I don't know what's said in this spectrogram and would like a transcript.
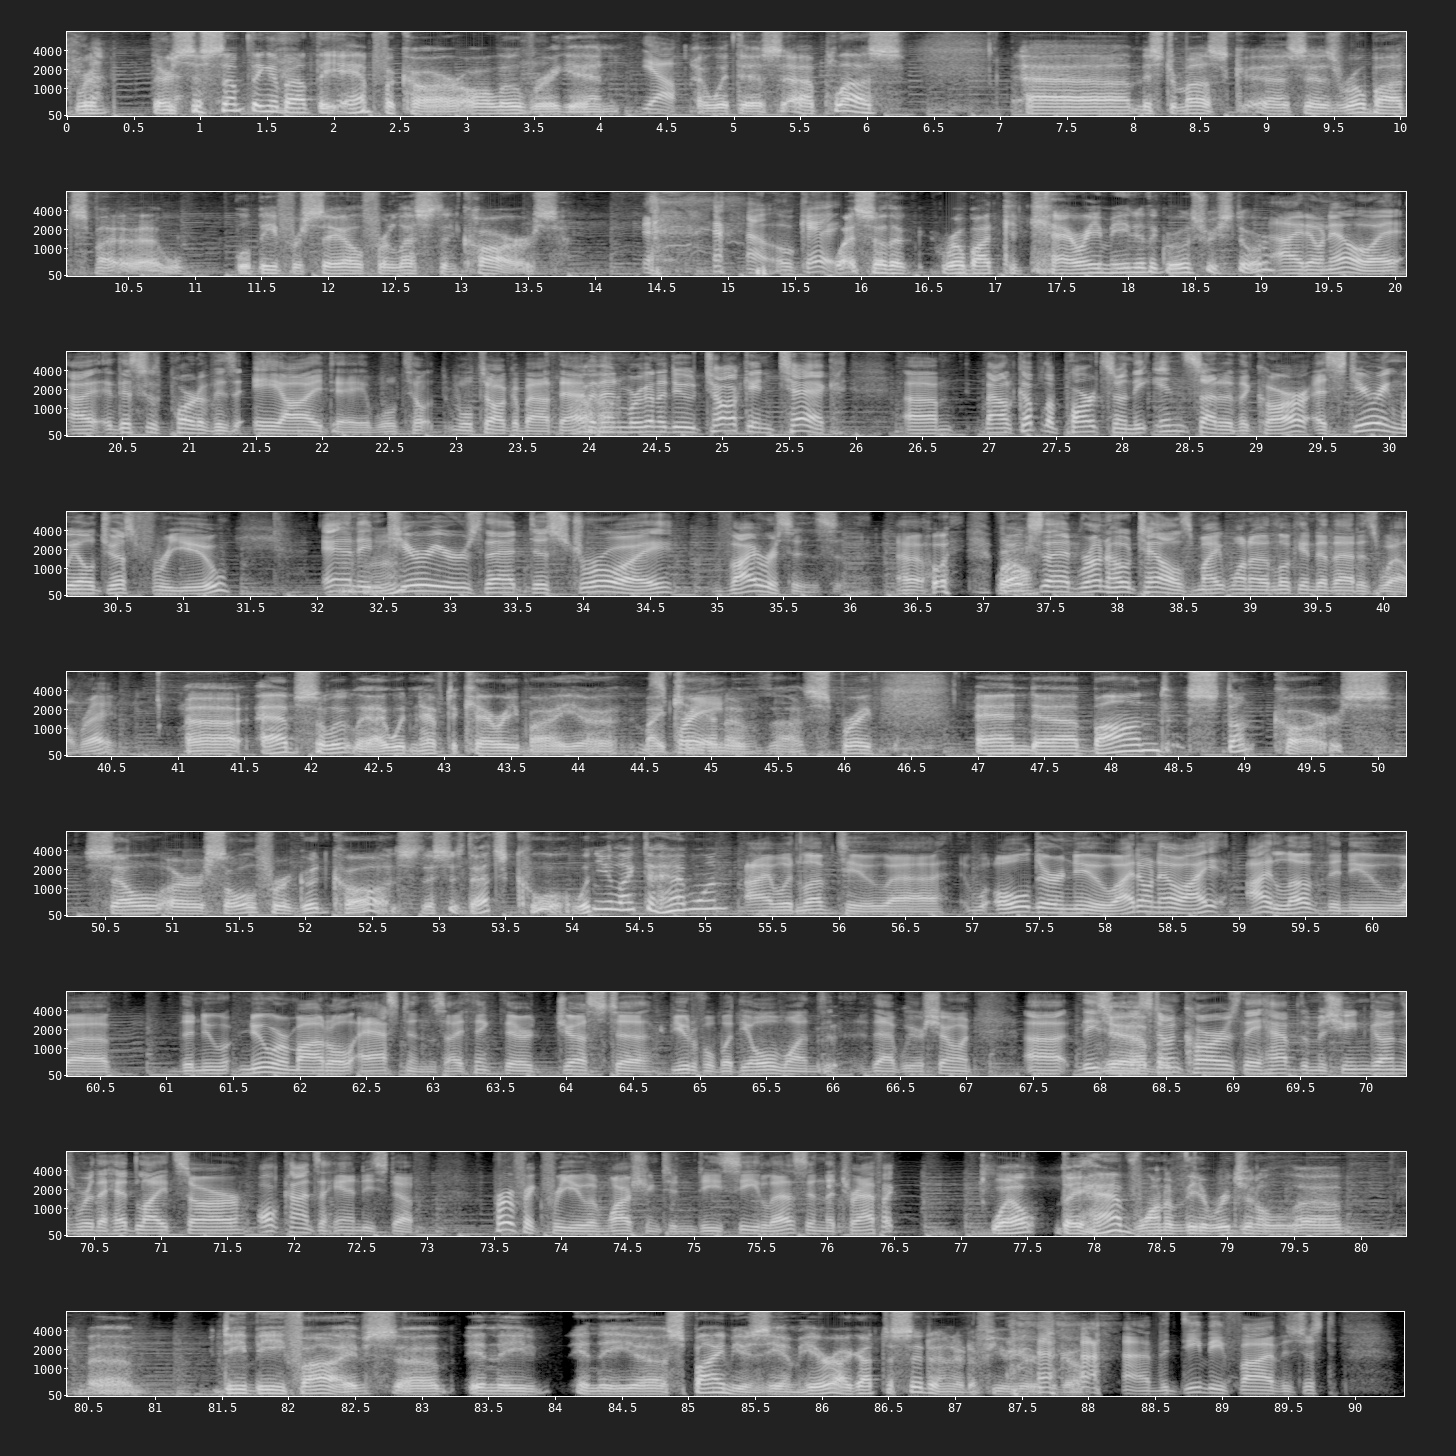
There's just something about the Amphicar all over again Yeah. uh, with this. Uh, plus, uh, Mr. Musk uh, says robots uh, will be for sale for less than cars. Okay. What, so the robot could carry me to the grocery store? I don't know. I, I, this is part of his AI day. We'll t- we'll talk about that, and then we're going to do talking tech um, about a couple of parts on the inside of the car, a steering wheel just for you, and interiors that destroy viruses. Uh, folks that run hotels might want to look into that as well, right? Uh, absolutely. I wouldn't have to carry my uh, my Spray. can of uh, spray. And uh, Bond stunt cars sell or sold for a good cause. This is that's cool. Wouldn't you like to have one? I would love to. Uh, old or new? I don't know. I I love the new uh, the new newer model Astons. I think they're just uh, beautiful. But the old ones that we were showing, uh, these are Yeah, the but- stunt cars. They have the machine guns where the headlights are. All kinds of handy stuff. Perfect for you in Washington D.C. Les in the traffic. Well, they have one of the original uh, uh, DB5s uh, in the in the uh, Spy Museum here. I got to sit in it a few years ago. the DB5 is just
